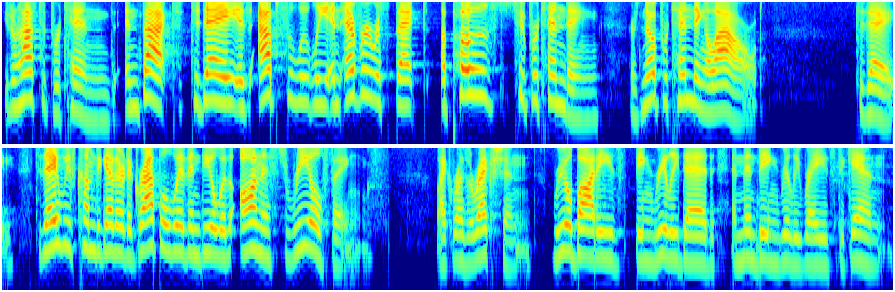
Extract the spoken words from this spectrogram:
You don't have to pretend. In fact, today is absolutely, in every respect, opposed to pretending. There's no pretending allowed today. Today, we've come together to grapple with and deal with honest, real things like resurrection, real bodies being really dead and then being really raised again.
